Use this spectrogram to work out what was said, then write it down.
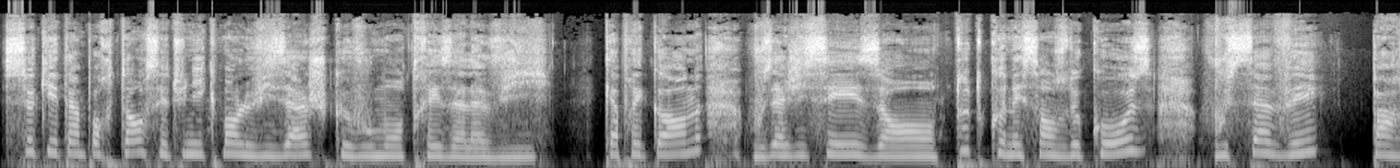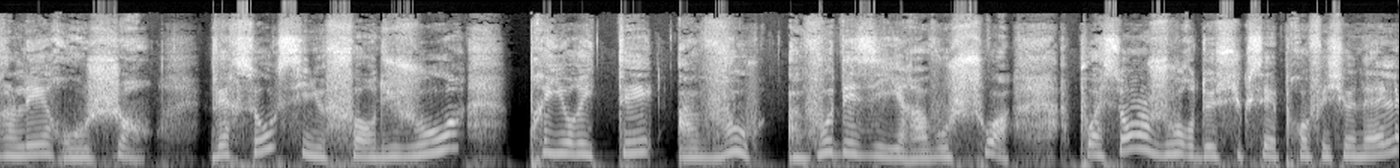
Ce qui est important, c'est uniquement le visage que vous montrez à la vie. Capricorne, vous agissez en toute connaissance de cause. Vous savez parler aux gens. Verseau, signe fort du jour. Priorité à vous, à vos désirs, à vos choix. Poisson, jour de succès professionnel.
